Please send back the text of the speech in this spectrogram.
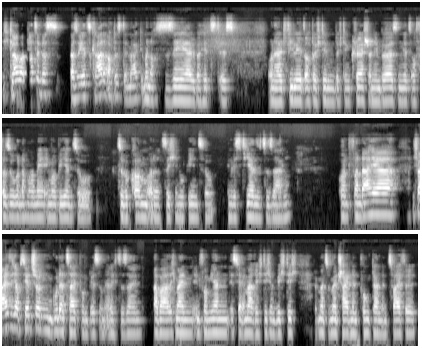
Ich glaube aber trotzdem, dass also jetzt gerade auch, dass der Markt immer noch sehr überhitzt ist und halt viele jetzt auch durch den, durch den Crash an den Börsen jetzt auch versuchen, nochmal mehr Immobilien zu, zu bekommen oder sich in Immobilien zu investieren sozusagen. Und von daher, ich weiß nicht, ob es jetzt schon ein guter Zeitpunkt ist, um ehrlich zu sein. Aber ich meine, informieren ist ja immer richtig und wichtig, wenn man zum entscheidenden Punkt dann im Zweifel,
